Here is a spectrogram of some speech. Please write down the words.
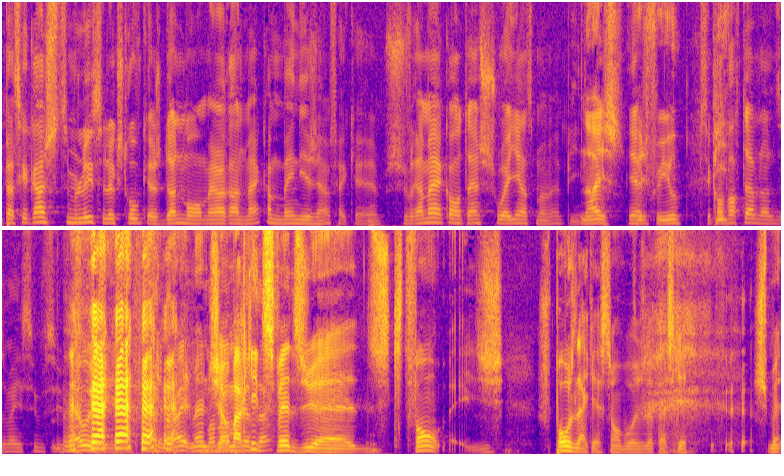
Parce que quand je suis stimulé, c'est là que je trouve que je donne mon meilleur rendement, comme bien des gens. Fait que je suis vraiment content, je suis choyé en ce moment. Puis Nice, Yeah. good for you. c'est confortable dans le divan ici aussi. Ben oui, right, man. J'ai remarqué que tu fais du, euh, du ski de fond. Je je pose la question, boys, là, parce que je me...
